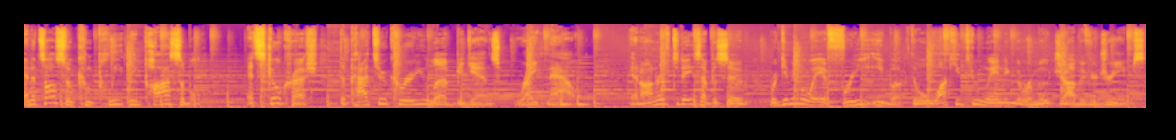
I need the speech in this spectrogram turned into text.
and it's also completely possible. At SkillCrush, the path to a career you love begins right now. In honor of today's episode, we're giving away a free ebook that will walk you through landing the remote job of your dreams.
